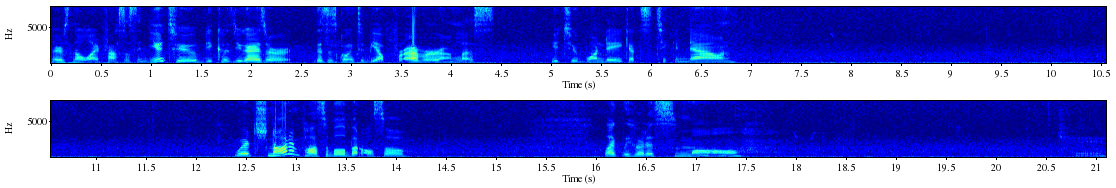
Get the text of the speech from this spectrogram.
There's no light fastness in YouTube because you guys are, this is going to be up forever unless YouTube one day gets taken down. Which not impossible, but also likelihood is small. Okay.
